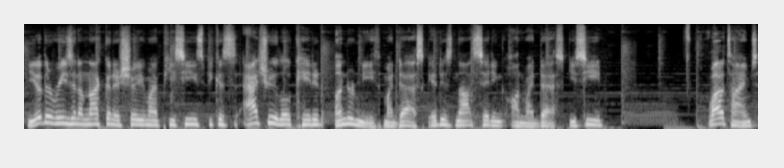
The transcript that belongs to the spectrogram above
The other reason I'm not going to show you my PC is because it's actually located underneath my desk. It is not sitting on my desk. You see, a lot of times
